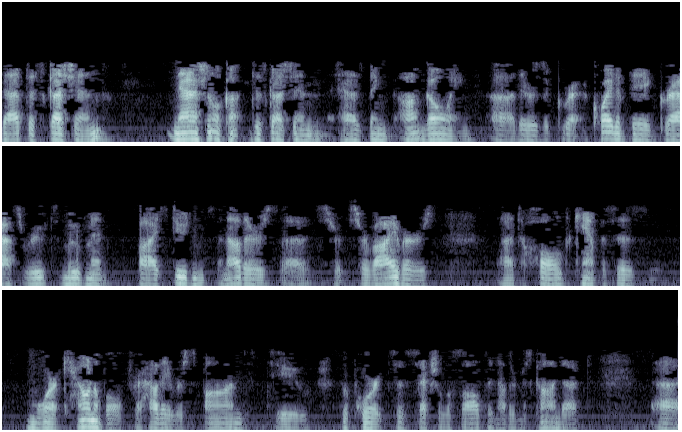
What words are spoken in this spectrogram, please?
that discussion, national co- discussion, has been ongoing. Uh, there is a gra- quite a big grassroots movement by students and others, sur- survivors, to hold campuses more accountable for how they respond to reports of sexual assault and other misconduct. Uh,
